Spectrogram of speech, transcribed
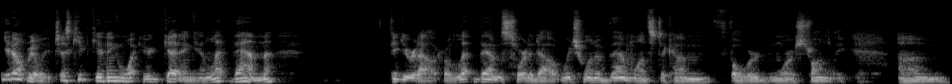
You don't really. Just keep giving what you're getting and let them figure it out or let them sort it out which one of them wants to come forward more strongly. Um,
